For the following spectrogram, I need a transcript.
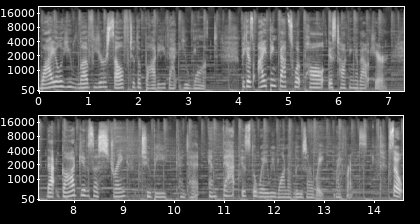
while you love yourself to the body that you want. Because I think that's what Paul is talking about here that God gives us strength to be content. And that is the way we want to lose our weight, my friends. So,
